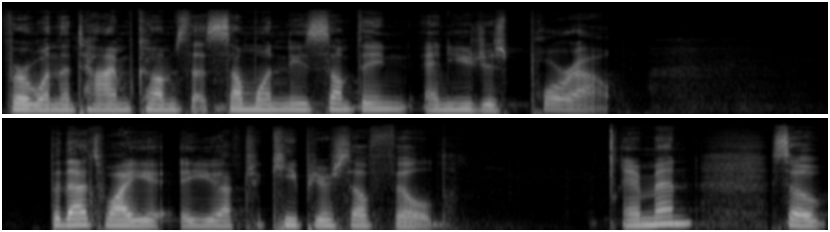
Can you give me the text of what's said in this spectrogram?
for when the time comes that someone needs something and you just pour out but that's why you, you have to keep yourself filled. Amen. So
